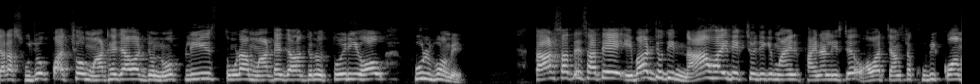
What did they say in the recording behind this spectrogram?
যারা সুযোগ পাচ্ছ মাঠে যাওয়ার জন্য প্লিজ তোমরা মাঠে যাওয়ার জন্য তৈরি হও ফুল ফর্মে তার সাথে সাথে এবার যদি না হয় দেখছ যে কি ফাইনালিস্টে হওয়ার চান্সটা খুবই কম।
